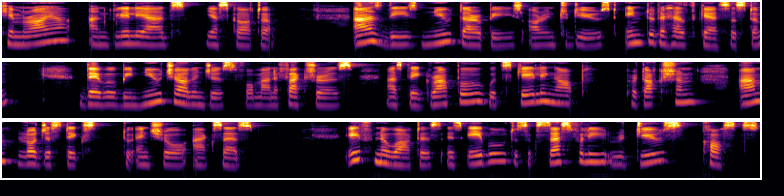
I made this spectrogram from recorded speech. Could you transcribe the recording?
Kymriah and Gilead's Yescarta. As these new therapies are introduced into the healthcare system, there will be new challenges for manufacturers as they grapple with scaling up production and logistics to ensure access. If Novartis is able to successfully reduce costs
